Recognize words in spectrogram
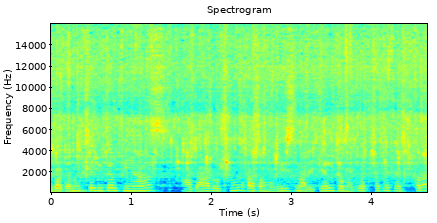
এই বাটা মিক্সের ভিতর পেঁয়াজ আদা রসুন কাঁচামরিচ নারিকেল টমেটো একসাথে পেস্ট করা।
